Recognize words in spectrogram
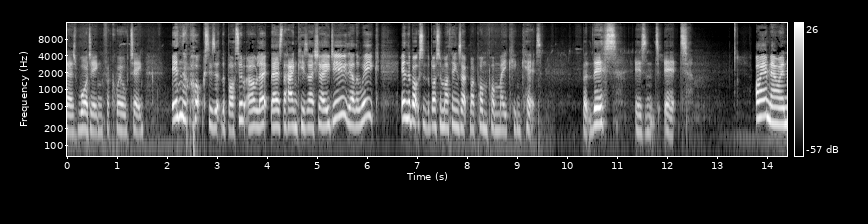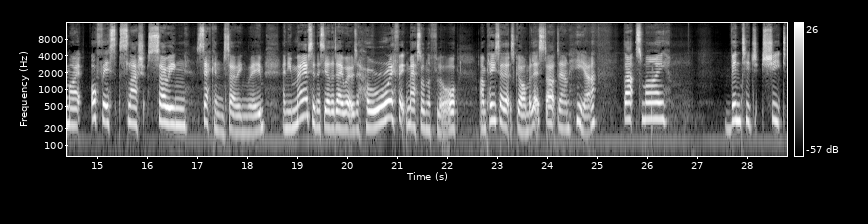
there's wadding for quilting. In the boxes at the bottom, oh look, there's the hankies I showed you the other week. In the box at the bottom are things like my pom-pom making kit. But this isn't it. I am now in my office slash sewing second sewing room and you may have seen this the other day where it was a horrific mess on the floor. I'm pleased to say that's gone but let's start down here. That's my vintage sheet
